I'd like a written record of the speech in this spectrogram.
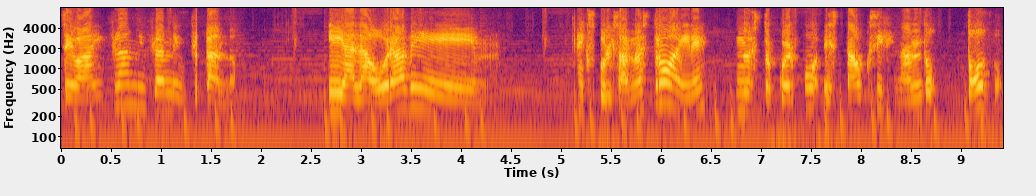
se va inflando, inflando, inflando. Y a la hora de expulsar nuestro aire, nuestro cuerpo está oxigenando todo.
